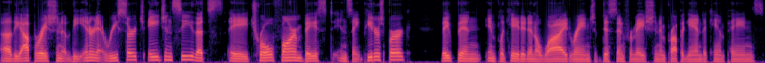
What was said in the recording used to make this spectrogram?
uh, the operation of the Internet Research Agency. That's a troll farm based in St. Petersburg. They've been implicated in a wide range of disinformation and propaganda campaigns.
